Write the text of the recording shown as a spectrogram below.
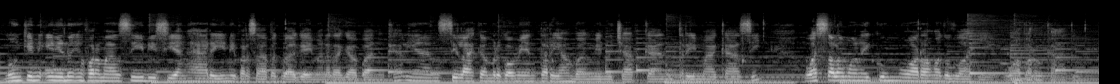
Mungkin ini dulu informasi di siang hari ini para sahabat bagaimana tanggapan kalian? Silahkan berkomentar ya Bang Min ucapkan terima kasih. Wassalamualaikum warahmatullahi wabarakatuh.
